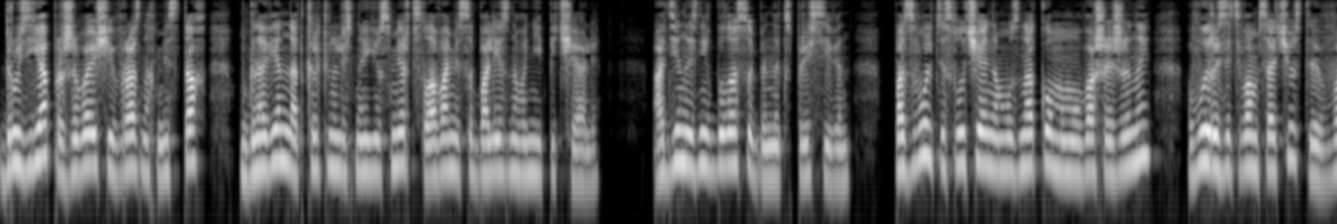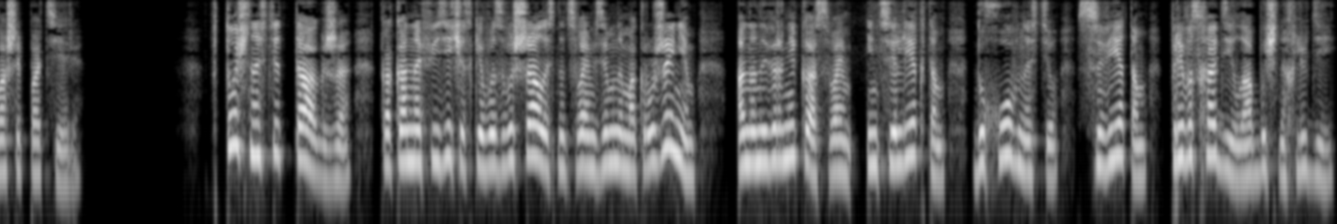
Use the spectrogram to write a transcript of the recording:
Друзья, проживающие в разных местах, мгновенно откликнулись на ее смерть словами соболезнования и печали. Один из них был особенно экспрессивен. «Позвольте случайному знакомому вашей жены выразить вам сочувствие в вашей потере». В точности так же, как она физически возвышалась над своим земным окружением, она наверняка своим интеллектом, духовностью, светом превосходила обычных людей.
